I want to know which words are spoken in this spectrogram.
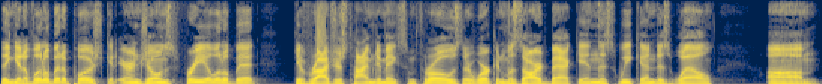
Then get a little bit of push, get Aaron Jones free a little bit, give Rodgers time to make some throws. They're working Lazard back in this weekend as well. Um,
